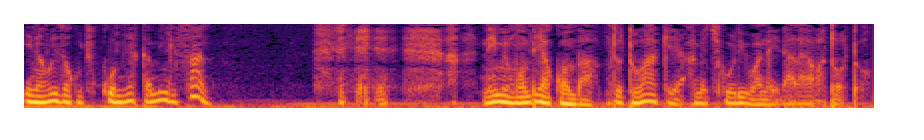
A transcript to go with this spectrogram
inaweza kuchukua miaka mingi sana nimemwambia kwamba mtoto wake amechukuliwa na idara ya watoto.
